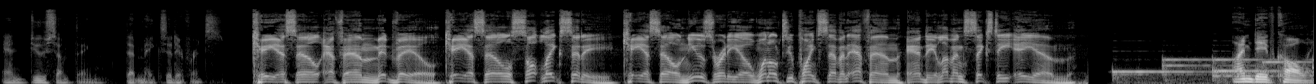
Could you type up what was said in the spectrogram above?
and do something that makes a difference. KSL FM Midvale, KSL Salt Lake City, KSL News Radio 102.7 FM and 1160 AM. I'm Dave Cawley,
